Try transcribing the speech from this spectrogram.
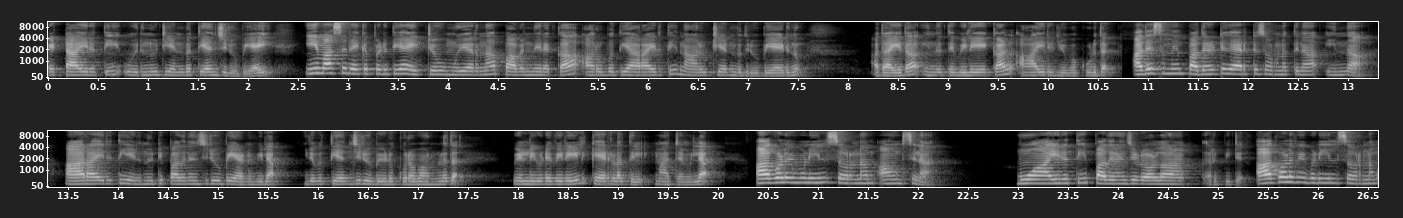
എട്ടായിരത്തി ഒരുന്നൂറ്റി എൺപത്തി അഞ്ച് രൂപയായി. ഈ മാസം രേഖപ്പെടുത്തിയ ഏറ്റവും ഉയർന്ന പവൻ നിരക്ക് അറുപത്തി ആറായിരത്തി നാനൂറ്റി എൺപത് രൂപയായിരുന്നു. അതായത് ഇന്നത്തെ വിലയേക്കാൾ ആയിരം രൂപ കൂടുതൽ. അതേസമയം പതിനെട്ട് ക്യാരറ്റ് സ്വർണത്തിന് ഇന്ന് ആറായിരത്തി എഴുന്നൂറ്റി പതിനഞ്ച് രൂപയാണ് വില. ഇരുപത്തിയഞ്ച് രൂപയുടെ കുറവാണുള്ളത്. വെള്ളിയുടെ വിലയിൽ കേരളത്തിൽ മാറ്റമില്ല. ആഗോള വിപണിയിൽ സ്വർണം ഔൺസിന് മൂവായിരത്തി പതിനഞ്ച് ഡോളർ റിപ്പീറ്റ്. ആഗോള വിപണിയിൽ സ്വർണം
